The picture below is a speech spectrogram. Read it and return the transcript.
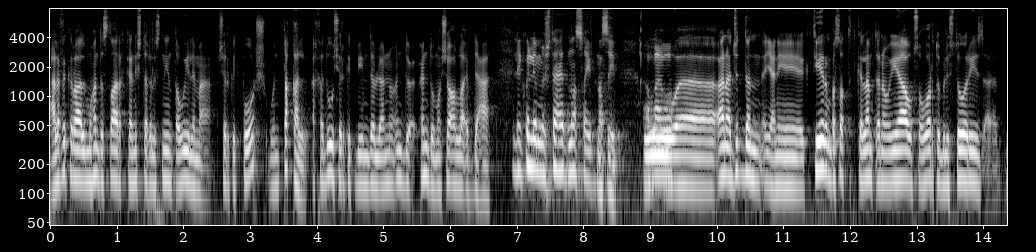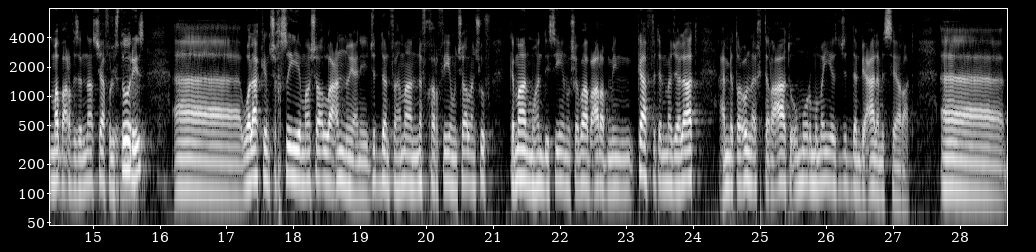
على فكرة المهندس طارق كان يشتغل سنين طويلة مع شركة بورش وانتقل أخذوه شركة BMW لأنه عنده عنده ما شاء الله إبداعات. لكل مجتهد نصيب. نصيب. الله. وأنا جدا يعني كثير انبسطت تكلمت أنا وياه وصورته بال stories. آه، ما بعرف إذا الناس شافوا ال stories. آه ولكن شخصية ما شاء الله عنه يعني جدا فهمان نفخر فيه وإن شاء الله نشوف كمان مهندسين وشباب عرب من كافة المجالات عم يطلعوا لنا اختراعات وأمور مميز جدا بعالم السيارات. آه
